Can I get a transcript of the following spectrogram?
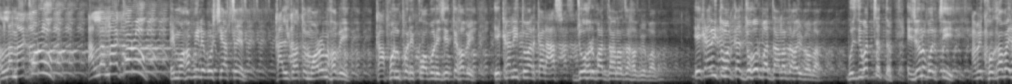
আল্লাহ না করুক, আল্লাহ না করুক। এই মহাবিলে বসে আছেন, কালকে হয়তো মরণ হবে, কাফন পরে কবরে যেতে হবে, এখানেই তোমার কাল আস জোহরবাদ জানাজা হবে বাবা। এখানেই তোমার কাল জোহরবাদ জানাজা হবে বাবা। বুঝতে পারছেন তো? এই বলছি, আমি খোকা ভাই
